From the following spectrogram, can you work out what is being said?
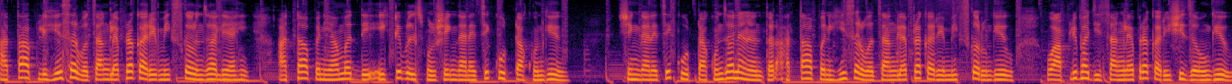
आता आपले हे सर्व चांगल्या प्रकारे मिक्स करून झाले आहे. आता आपण यामध्ये एक टेबलस्पून शेंगदाण्याचे कूट टाकून घेऊ. शेंगदाण्याचे कूट टाकून झाल्यानंतर आता आपण ही सर्व चांगल्या प्रकारे मिक्स करून घेऊ व आपली भाजी चांगल्या प्रकारे शिजवून घेऊ.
